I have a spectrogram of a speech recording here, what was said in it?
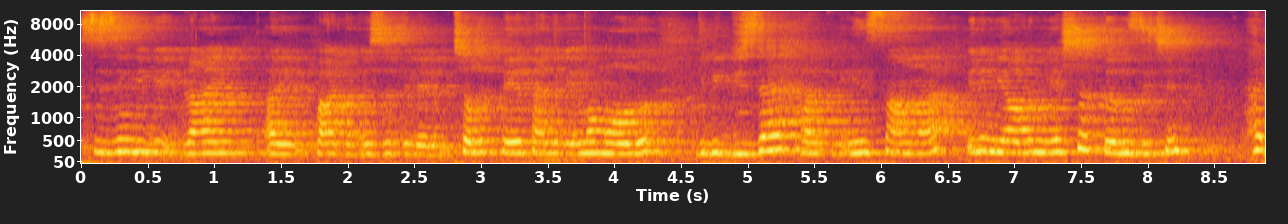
Sizin gibi İbrahim, ay pardon özür dilerim, Çalık Beyefendi ve İmamoğlu gibi güzel kalpli insanlar benim yavrumu yaşattığınız için her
